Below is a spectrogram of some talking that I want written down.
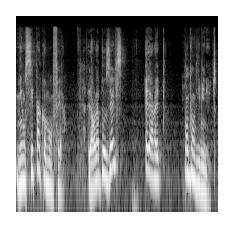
mais on ne sait pas comment faire. Alors la pause, elle, elle arrête pendant 10 minutes.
